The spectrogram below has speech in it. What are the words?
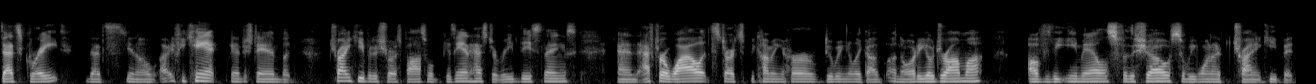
that's great. That's you know, if you can't, we understand, but try and keep it as short as possible because Anne has to read these things, and after a while, it starts becoming her doing like a, an audio drama of the emails for the show. So we want to try and keep it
